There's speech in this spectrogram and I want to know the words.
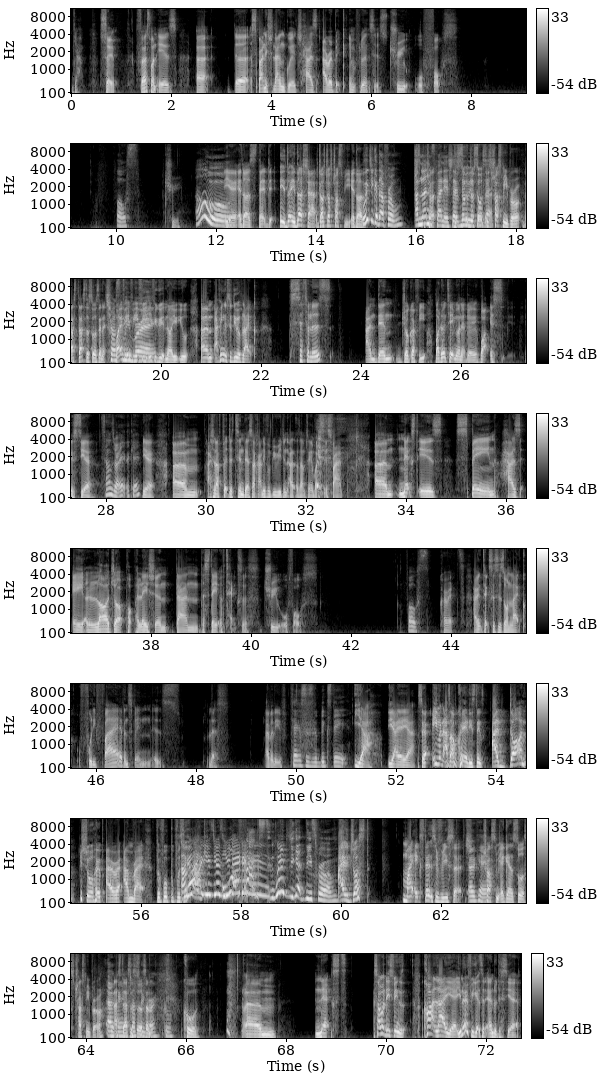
yeah. So first one is uh, the Spanish language has Arabic influences. True or false? False. True. Oh. Yeah, it does. It, it, it does, Sha. Just, just trust me. It does. Where'd you get that from? I'm learning Spanish. The, so- the even thought source is that. trust me, bro. That's that's the source in it. Trust but if, me, if, if, bro. you, if you agree, no, you, you um, I think it's to do with like settlers and then geography. But don't take me on it though. But it's it's yeah Sounds right. Okay. yeah. Um, I should have put the tin there so I can't even be reading as, as I'm saying, but it's, it's fine. Um, next is Spain has a larger population than the state of Texas. True or false? False. Correct. I think Texas is on like 45 and Spain is less, I believe. Texas is a big state. Yeah. Yeah, yeah, yeah. So even as I'm creating these things, I don't sure hope I I'm right before people say, I'm oh, like, yes, yes, you what did facts? Where did you get these from? I just my extensive research. Okay. Trust me. Again, source. Trust me, bro. Okay. that's that's the me, source. innit? Cool. Cool. Um. Next, some of these things can't lie. Yeah, you know, if we get to the end of this year,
